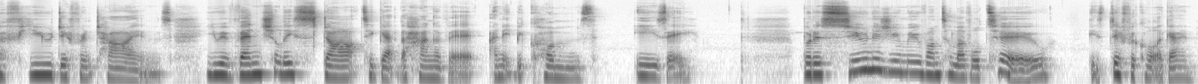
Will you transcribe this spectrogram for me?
a few different times, you eventually start to get the hang of it and it becomes easy. But as soon as you move on to level two, it's difficult again.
